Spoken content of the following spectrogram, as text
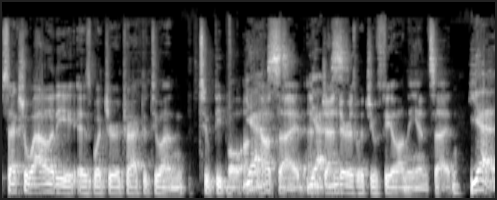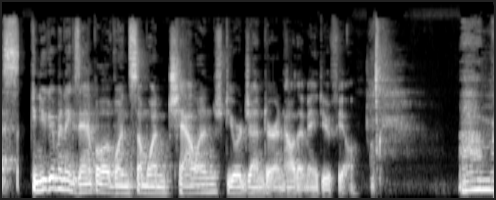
sexuality is what you're attracted to on to people on yes. the outside and yes. gender is what you feel on the inside yes can you give an example of when someone challenged your gender and how that made you feel um,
